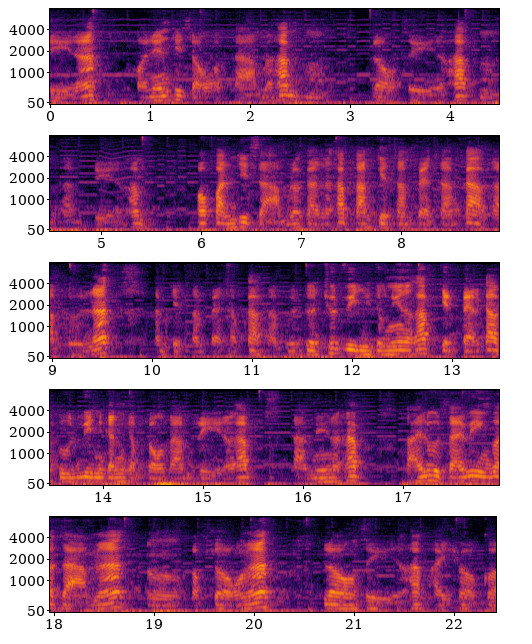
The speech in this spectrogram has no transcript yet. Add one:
สี่นะขอเน้นที่สองกับสามนะครับลองสี่นะครับสามสี่นะครับเพราะฟันที่สามแล้วกันนะครับสามเจ็ดสามแปดสามเก้าสามศูนย์นะสามเจ็ดสามแปดสามเก้าสามศูนย์เกิดชุดวินอยู่ตรงนี้นะครับเจ็ดแปดเก้าศูนย์วินกันกับสองสามสี่นะครับตามนี้นะครับ สายรูดสายวิ่งก็สามนะเออกับสองนะ ลองสี่นะครับใครชอบก็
